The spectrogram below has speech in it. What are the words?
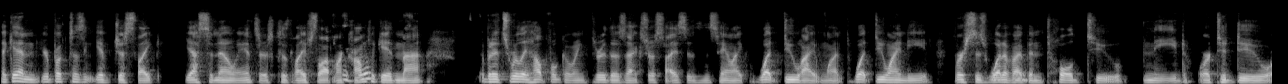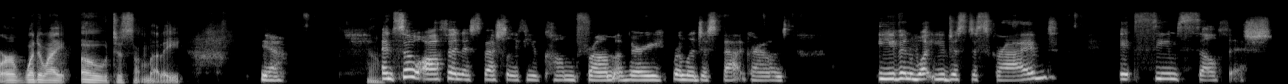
again, your book doesn't give just like yes and no answers because life's a lot more mm-hmm. complicated than that. But it's really helpful going through those exercises and saying, like, what do I want? What do I need? Versus what have I mm-hmm. been told to need or to do? Or what do I owe to somebody? Yeah. yeah. And so often, especially if you come from a very religious background, even what you just described, it seems selfish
